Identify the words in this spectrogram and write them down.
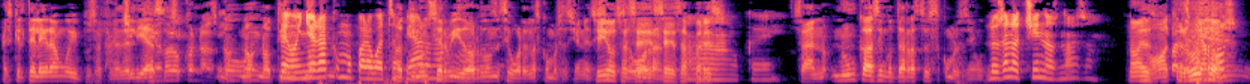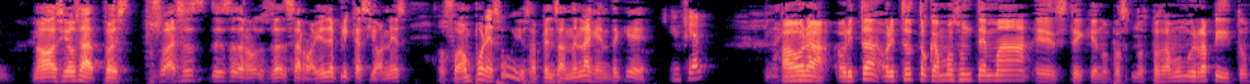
Es que el Telegram, güey, pues al final del día... yo no lo conozco, no, no, no tiene, Según yo era como para WhatsApp. no tiene un servidor donde se guardan las conversaciones. Sí, o sea, se, desaparece. Ah, ok. O sea, no- nunca vas a encontrar rastro de esa conversación. Lo usan los chinos, ¿no? Eso. No, es, No, es ruso. rusos. No, sí, o sea, pues, pues a esos desarro- desarrollos de aplicaciones, pues fueron por eso, güey. O sea, pensando en la gente que. Infiel. gente Ahora, ahorita, ahorita tocamos un tema, este, que nos, pas- nos pasamos muy rapidito.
